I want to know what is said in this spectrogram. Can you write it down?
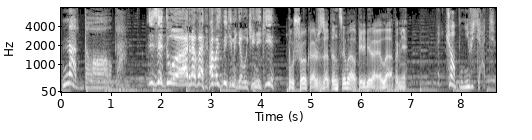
надолго. Здорово! А возьмите меня в ученики. Пушок аж затанцевал, перебирая лапами. Чё б не взять?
